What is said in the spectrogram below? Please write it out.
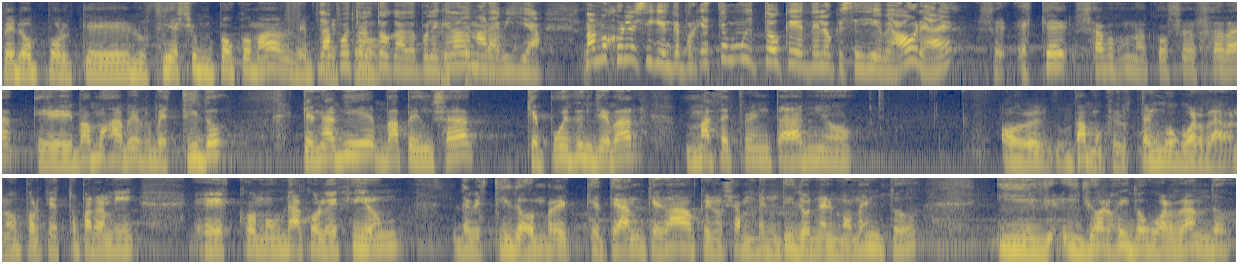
pero porque luciese un poco más, le he Le ha puesto el tocado, pues le queda de maravilla. Vamos con el siguiente, porque este es muy toque de lo que se lleve ahora, ¿eh? Sí, Es que, ¿sabes una cosa, Sara? Que vamos a ver vestidos que nadie va a pensar que pueden llevar más de 30 años, o vamos, que los tengo guardados, ¿no? Porque esto para mí es como una colección de vestidos, hombre, que te han quedado, que no se han vendido en el momento, y, y yo los he ido guardando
